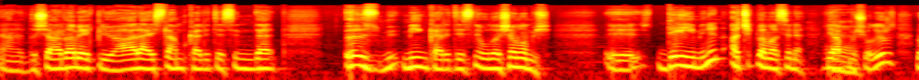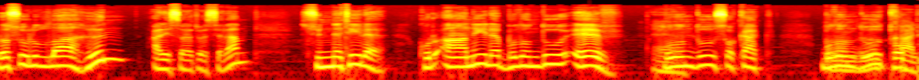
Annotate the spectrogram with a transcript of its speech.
Yani dışarıda bekliyor. Hala İslam kalitesinde öz mümin kalitesine ulaşamamış e, deyiminin açıklamasını yapmış oluyoruz. Resulullah'ın aleyhissalatü vesselam sünnetiyle, Kur'an'ı ile bulunduğu ev, Evet. bulunduğu sokak, bulunduğu, Bulunduğu kalp.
